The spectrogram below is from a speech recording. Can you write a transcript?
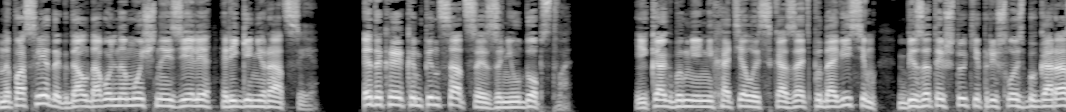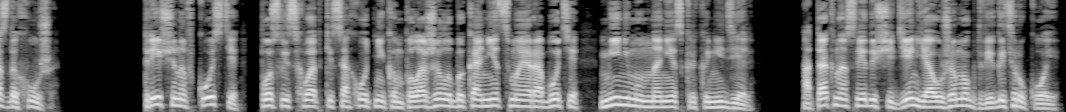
напоследок дал довольно мощное зелье регенерации. Эдакая компенсация за неудобство. И как бы мне не хотелось сказать подавись им, без этой штуки пришлось бы гораздо хуже. Трещина в кости после схватки с охотником положила бы конец моей работе минимум на несколько недель. А так на следующий день я уже мог двигать рукой.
